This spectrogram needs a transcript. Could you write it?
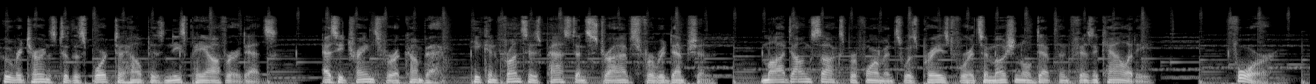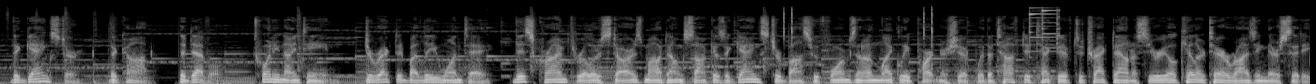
who returns to the sport to help his niece pay off her debts. As he trains for a comeback, he confronts his past and strives for redemption. Ma Dong-seok's performance was praised for its emotional depth and physicality. 4. The Gangster, The Cop, The Devil, 2019, directed by Lee Won-tae, this crime thriller stars Ma Dong-seok as a gangster boss who forms an unlikely partnership with a tough detective to track down a serial killer terrorizing their city.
